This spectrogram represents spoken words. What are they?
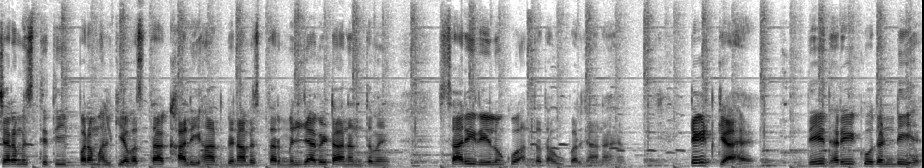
चरम स्थिति, परम हल्की अवस्था, खाली हाथ, बिना बिस्तर, मिल जाए बेटा अनंत में। सारी रेलों को अंततः ऊपर जाना है। टिकट क्या है? दे धरे को दंडी है।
